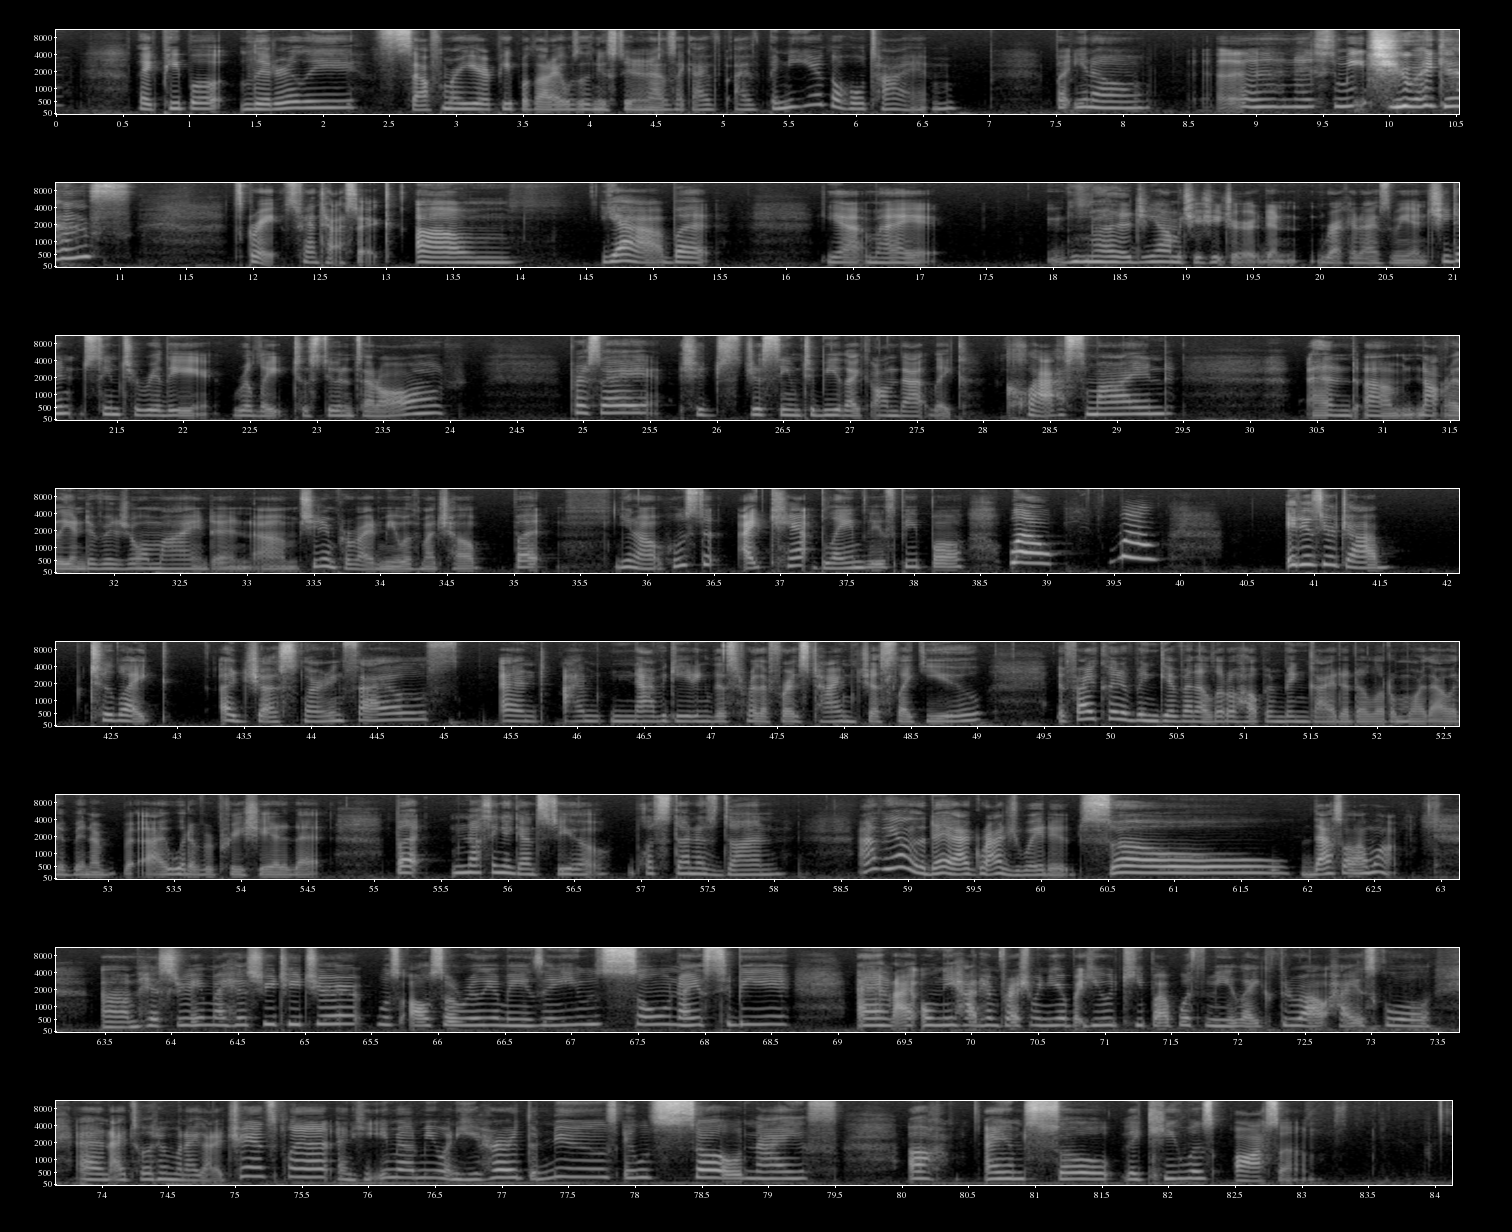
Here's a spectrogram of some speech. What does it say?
Like people literally sophomore year people thought I was a new student. I was like, I've I've been here the whole time. But you know, uh, nice to meet you, I guess. It's great. It's fantastic. Um, yeah, but yeah, my my geometry teacher didn't recognize me, and she didn't seem to really relate to students at all, per se. She just, just seemed to be like on that like class mind and um, not really individual mind and um, she didn't provide me with much help but you know, who's to I can't blame these people. Well, well, it is your job to like adjust learning styles and I'm navigating this for the first time just like you. If I could have been given a little help and been guided a little more, that would have been a I would have appreciated it. But nothing against you. What's done is done. At the end of the day, I graduated. So that's all I want. Um, history, my history teacher was also really amazing. He was so nice to me. And I only had him freshman year, but he would keep up with me like throughout high school. And I told him when I got a transplant, and he emailed me when he heard the news. It was so nice. Oh, I am so like he was awesome.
